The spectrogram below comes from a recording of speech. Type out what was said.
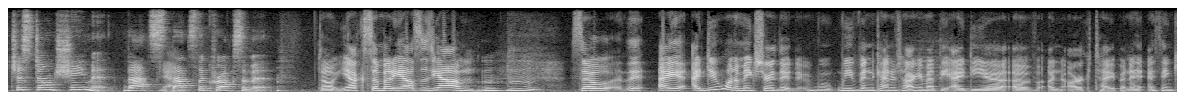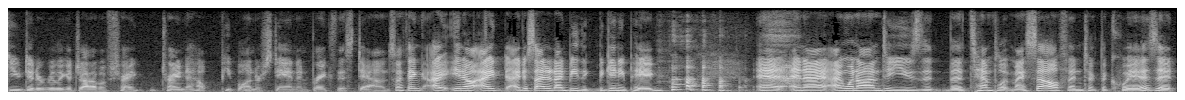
Just don't shame it. That's Yeah. that's the crux of it. don't yuck somebody else's yum. Mm-hmm. So I I do want to make sure that we've been kind of talking about the idea of an archetype, and I, I think you did a really good job of try, trying to help people understand and break this down. So I think I you know I I decided I'd be the guinea pig. And, and I, I went on to use the, the template myself and took the quiz at,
